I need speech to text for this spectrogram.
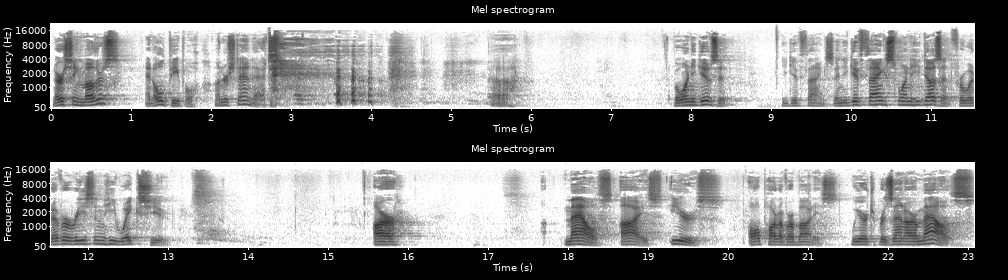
Nursing mothers and old people understand that. uh, but when He gives it, you give thanks. And you give thanks when He doesn't. For whatever reason, He wakes you. Our mouths, eyes, ears, all part of our bodies. We are to present our mouths,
